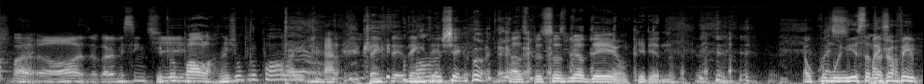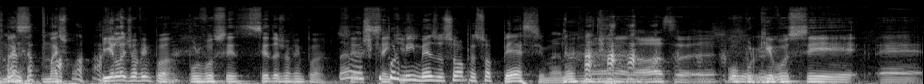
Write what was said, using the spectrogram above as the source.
rapaz. ó, agora eu me senti. E pro Paulo, arranja um pro Paulo aí, cara. Tem que ter, O tem Paulo que não ter. chegou aqui. As pessoas me odeiam, querido. É o comunista da mas- Jovem Pan. Mas, né, mas pela Jovem Pan, por você ser da Jovem Pan. Não, você eu acho que por isso? mim mesmo eu sou uma pessoa péssima, né? É, nossa. é. Ou porque você é,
